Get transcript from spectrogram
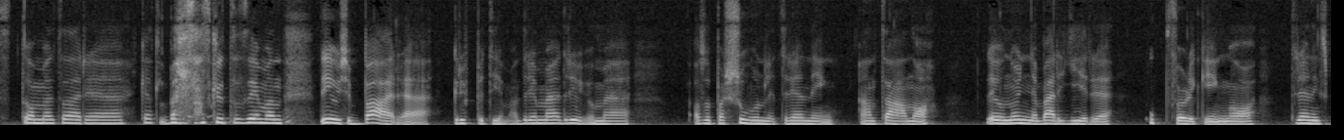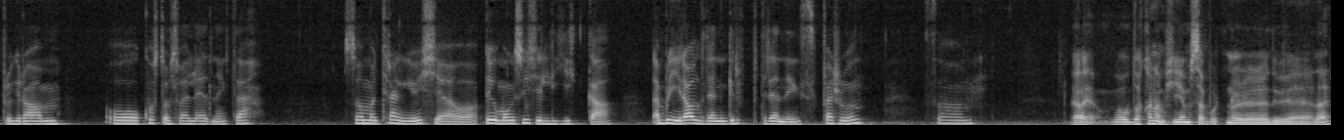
stå med det der uh, kettlebells, jeg skulle å si, men det er jo ikke bare gruppetimer jeg driver med. Jeg driver jo med altså, personlig trening, NTN òg. Det er jo noen jeg bare gir eh, oppfølging og treningsprogram og kostholdsveiledning til. Så man trenger jo ikke å Det er jo mange som ikke liker Jeg blir aldri en gruppetreningsperson. Så Ja, ja. Og da kan de ikke gjemme seg bort når du er der.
